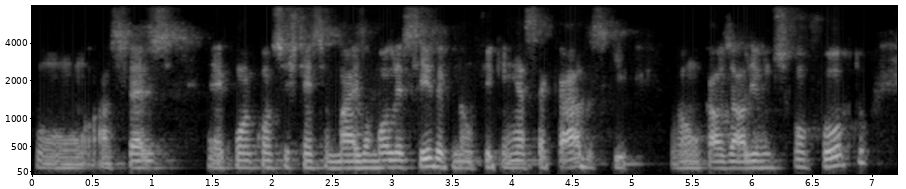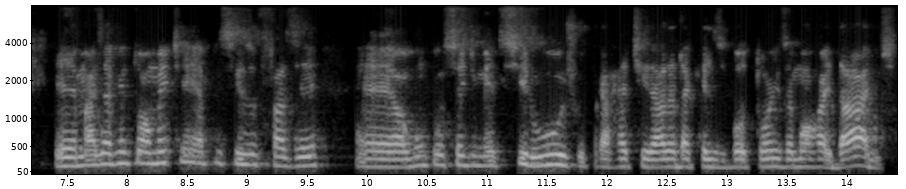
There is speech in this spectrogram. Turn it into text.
com as fezes é, com a consistência mais amolecida, que não fiquem ressecadas, que vão causar ali um desconforto, é, mas eventualmente é preciso fazer é, algum procedimento cirúrgico para retirada daqueles botões hemorroidários,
